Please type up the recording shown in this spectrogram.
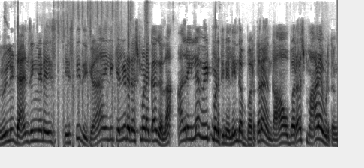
ಗುರು ಇಲ್ಲಿ ಡ್ಯಾನ್ಸಿಂಗ್ ನಡೆ ಎಷ್ಟಿದೀಗ ಇಲ್ಲಿ ಕೆಳಗಡೆ ರಶ್ ಮಾಡೋಕ್ಕಾಗಲ್ಲ. ಆದ್ರೆ ಇಲ್ಲೇ ವೇಟ್ ಮಾಡ್ತೀನಿ ಎಲ್ಲಿಂದ ಬರ್ತಾರೆ ಅಂತ. ಒಬ್ಬ ರಶ್ ಮಾಡೇ ಬಿಡ್ತಾನೆ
